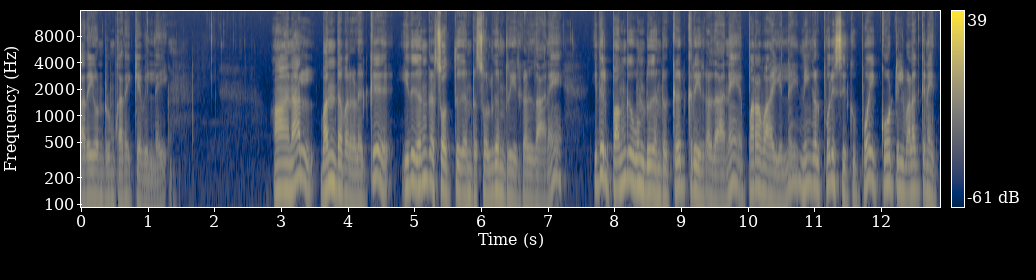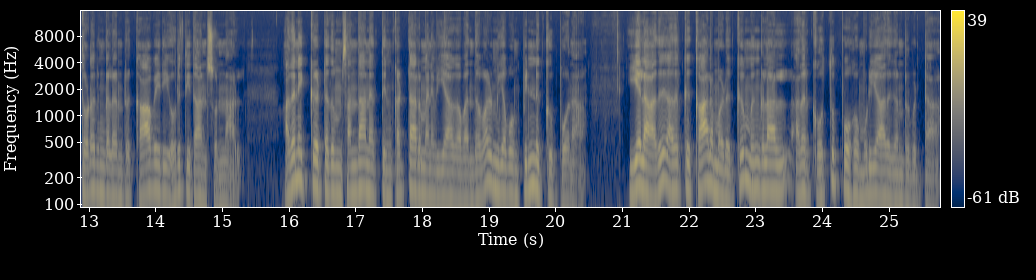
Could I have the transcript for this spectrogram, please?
கதையொன்றும் கதைக்கவில்லை. ஆனால் வந்தவர்களுக்கு இது எங்கள் சொத்து என்று சொல்கின்றீர்கள் தானே? இதில் பங்கு உண்டு என்று கேட்கிறீர்கள் தானே? பரவாயில்லை நீங்கள் போலீஸுக்கு போய் கோர்ட்டில் வழக்கினை தொடருங்கள் என்று காவேரி ஒருத்தி தான் சொன்னாள். அதனை கேட்டதும் சந்தானத்தின் கட்டார் மனைவியாக வந்தவள் மிகவும் பின்னுக்கு போனாள். இயலாது அதற்கு காலம் எடுக்கும் எங்களால் அதற்கு ஒத்துப்போக முடியாது என்று விட்டார்.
